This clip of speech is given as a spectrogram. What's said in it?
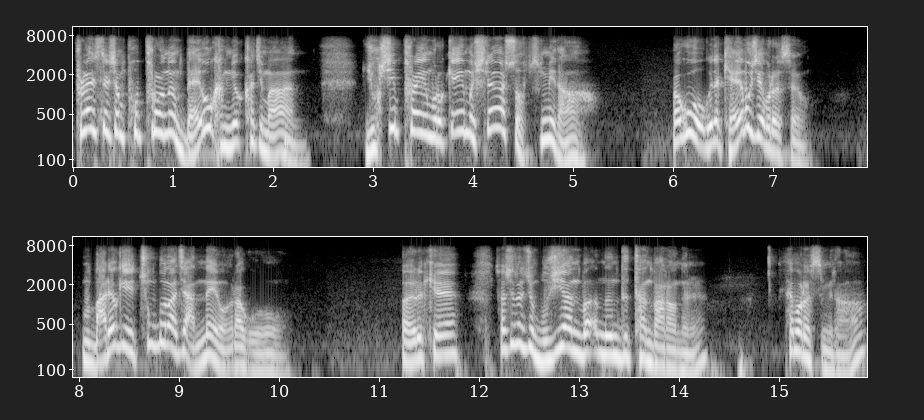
플레이스테이션 4 프로는 매우 강력하지만 60프레임으로 게임을 실행할 수 없습니다. 라고 그냥 개무시해 버렸어요. 뭐 마력이 충분하지 않네요. 라고. 어, 이렇게 사실은 좀 무시하는 듯한 발언을 해버렸습니다.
